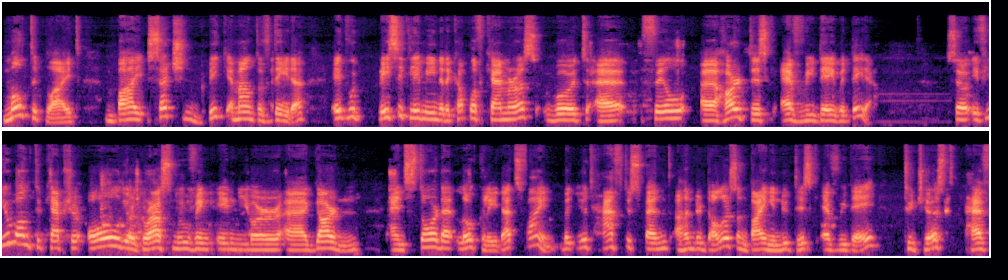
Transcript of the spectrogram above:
Multiplied by such a big amount of data, it would basically mean that a couple of cameras would uh, fill a hard disk every day with data. So if you want to capture all your grass moving in your uh, garden and store that locally, that's fine. But you'd have to spend $100 on buying a new disk every day to just have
